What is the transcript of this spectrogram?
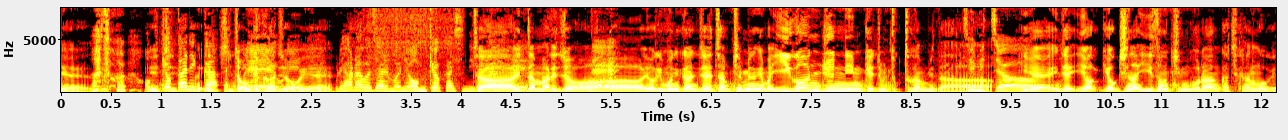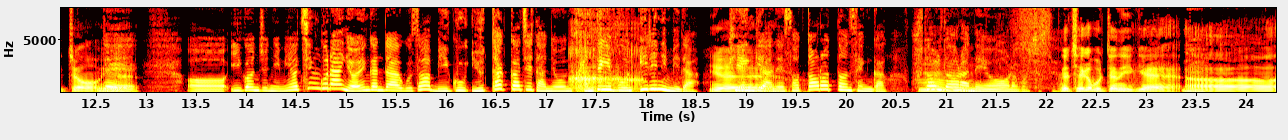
예. 엄격하니까. 예, 진짜 엄격하죠. 네, 우리, 예. 우리 할아버지 할머니 엄격하시니까. 자, 예. 일단 말이죠. 네. 어, 여기 보니까 이제 참 재밌는 게 막 이건주님께 좀 독특합니다. 재밌죠. 예, 이제 역, 역시나 이성 친구랑 같이 가는 거겠죠. 네. 예. 어, 이건주 님이요. 친구랑 여행 간다 하고서 미국 유타까지 다녀온 간땡이 부은 1인입니다. 예. 비행기 안에서 떨었던 생각 후덜덜하네요. 라고 하셨어요. 그러니까 제가 볼 때는 이게 네. 아,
